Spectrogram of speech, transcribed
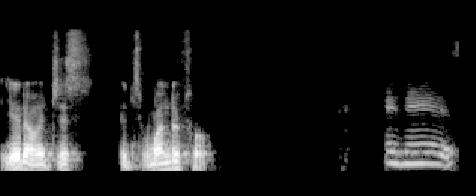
you know, it just it's wonderful. It is,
